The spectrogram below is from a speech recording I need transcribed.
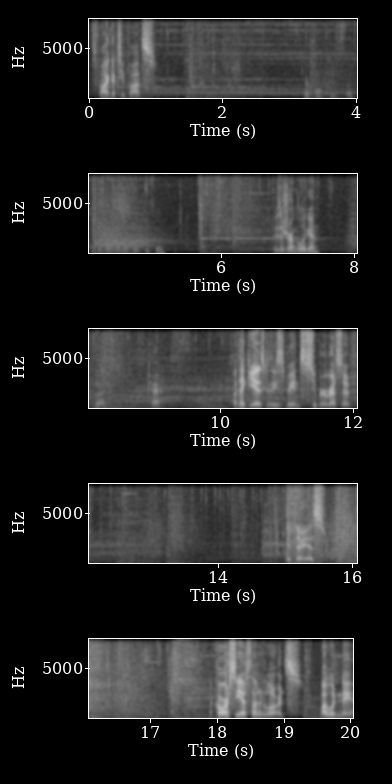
It's fine, I got two pots. Careful, because I think they're gonna make it soon. Who's the jungle again? Zach. Okay. I think he is, because he's being super aggressive. If there he is. Of course he has Thunder Lords. Why wouldn't he?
